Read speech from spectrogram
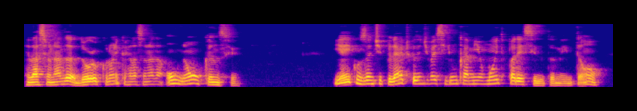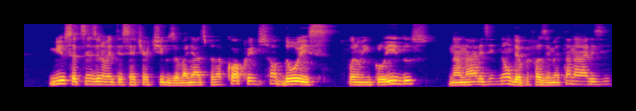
relacionada à dor crônica relacionada ou não ao câncer. E aí com os antiepiléticos a gente vai seguir um caminho muito parecido também. Então, 1.797 artigos avaliados pela Cochrane, só dois foram incluídos na análise, não deu para fazer meta-análise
